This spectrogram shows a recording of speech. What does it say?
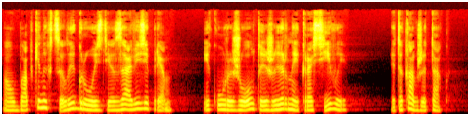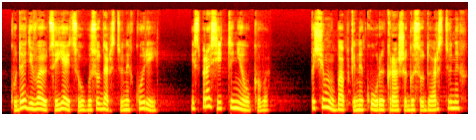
а у бабкиных целые гроздья, завязи прям. И куры желтые, жирные, красивые. Это как же так? Куда деваются яйца у государственных курей? И спросить-то не у кого. Почему бабкины куры краше государственных,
